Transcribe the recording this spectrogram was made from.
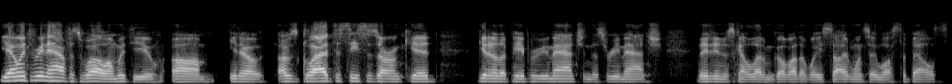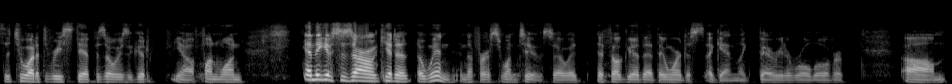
Yeah, I went three and a half as well. I'm with you. Um, you know, I was glad to see Cesaro and Kidd get another pay per view match and this rematch. They didn't just kind of let them go by the wayside once they lost the belts. The two out of three stip is always a good, you know, fun one. And they give Cesaro and Kidd a, a win in the first one too. So it, it felt good that they weren't just again like buried or rolled over. Um,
